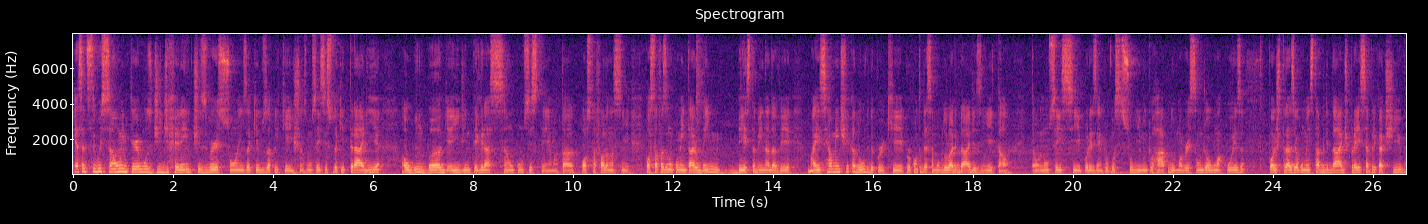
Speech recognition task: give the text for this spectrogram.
essa distribuição em termos de diferentes versões aqui dos applications. Não sei se isso daqui traria algum bug aí de integração com o sistema, tá? Posso estar tá falando assim, posso estar tá fazendo um comentário bem besta, bem nada a ver, mas realmente fica dúvida porque por conta dessa modularidadezinha e tal. Então eu não sei se, por exemplo, você subir muito rápido uma versão de alguma coisa pode trazer alguma instabilidade para esse aplicativo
